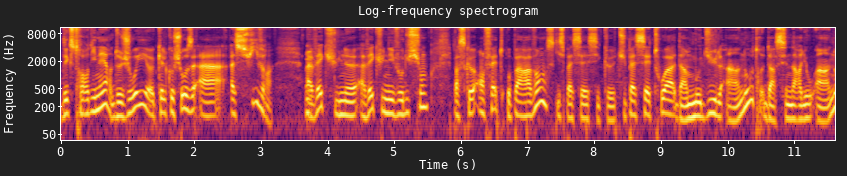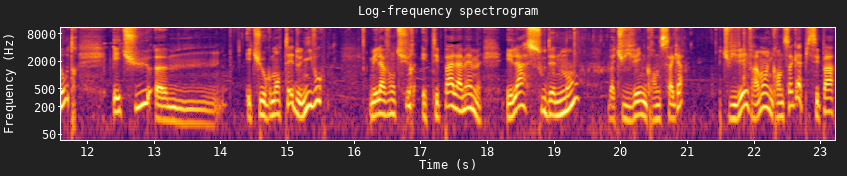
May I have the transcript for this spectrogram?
d'extraordinaire de jouer quelque chose à, à suivre avec une avec une évolution. Parce que en fait auparavant ce qui se passait c'est que tu passais toi d'un module à un autre d'un scénario à un autre et tu euh, et tu augmentais de niveau. Mais l'aventure était pas la même. Et là soudainement bah tu vivais une grande saga tu vivais vraiment une grande saga. Puis c'est pas,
